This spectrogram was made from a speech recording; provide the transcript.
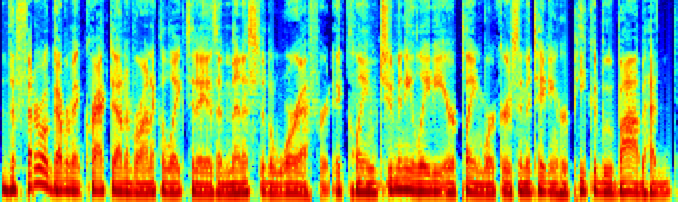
the federal government cracked down on Veronica Lake today as a menace to the war effort. It claimed too many lady airplane workers imitating her peekaboo bob had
